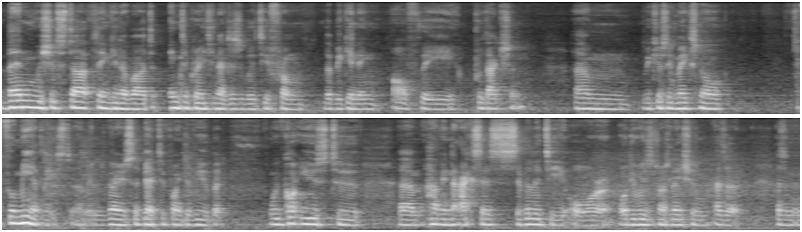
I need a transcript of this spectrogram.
then we should start thinking about integrating accessibility from the beginning of the production, um, because it makes no, for me at least, I mean, it's a very subjective point of view, but we've got used to um, having accessibility or audiovisual translation as a as an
